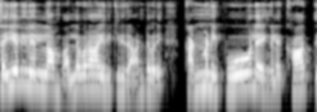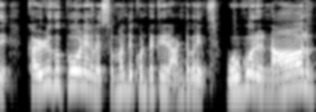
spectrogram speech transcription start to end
செயல்களெல்லாம் வல்லவராக இருக்கிறீர் ஆண்டவரே. கண்மணி போல எங்களை காத்து கழுகு போல எங்களை சுமந்து கொண்டிருக்கிறீர் ஆண்டவரே. ஒவ்வொரு நாளும்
